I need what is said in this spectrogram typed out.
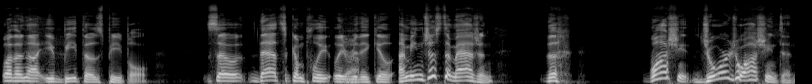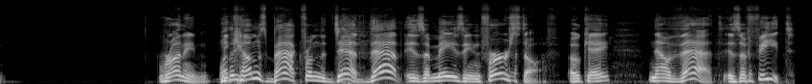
whether or not you beat those people. So that's completely ridiculous. I mean, just imagine the Washington George Washington running. Whether he you- comes back from the dead. That is amazing. First off, okay. Now that is a feat.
